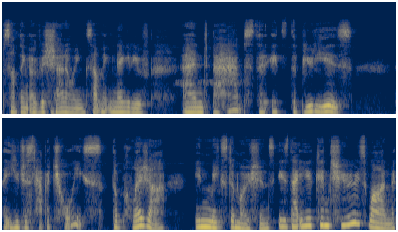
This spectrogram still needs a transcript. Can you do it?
something overshadowing, something negative? And perhaps that it's the beauty is that you just have a choice. The pleasure in mixed emotions is that you can choose one.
